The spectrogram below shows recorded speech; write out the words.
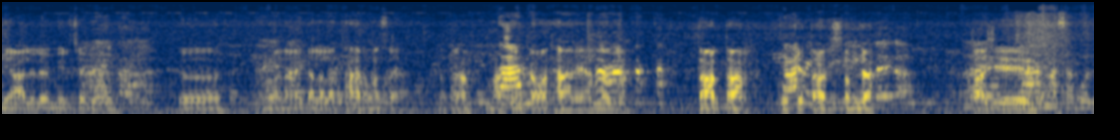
मी आलेलो आहे मिरच्या घेऊन तर मला ऐकायला थार मासा आहे आता माशान कावा थार यायला लागला तार तार ओके तार म्हणजे समजा ताजे बोल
